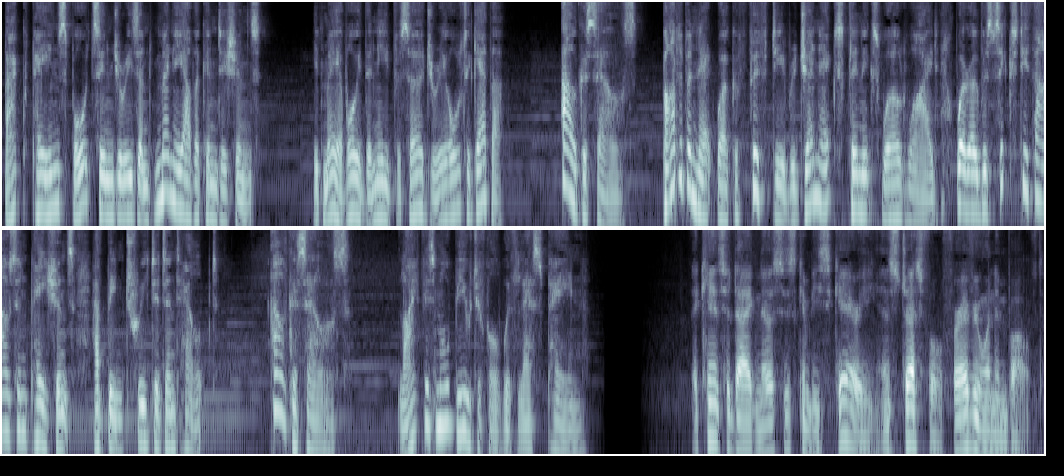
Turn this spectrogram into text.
back pain, sports injuries, and many other conditions. It may avoid the need for surgery altogether. Algacells, part of a network of 50 Regenexx clinics worldwide where over 60,000 patients have been treated and helped. Algacells. Life is more beautiful with less pain. A cancer diagnosis can be scary and stressful for everyone involved.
